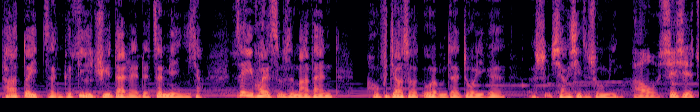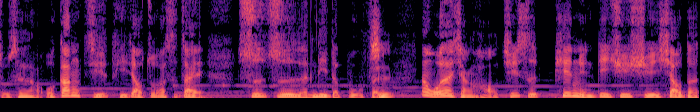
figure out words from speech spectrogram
它对整个地区带来的正面影响这一块，是不是麻烦？侯副教授为我们再做一个详细的说明。好，谢谢主持人。我刚其实提到主要是在师资人力的部分。是。那我在想哈，其实偏远地区学校的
